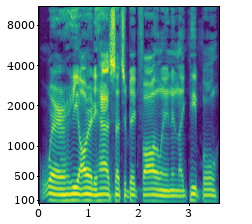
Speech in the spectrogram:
where he already has such a big following, and like people,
